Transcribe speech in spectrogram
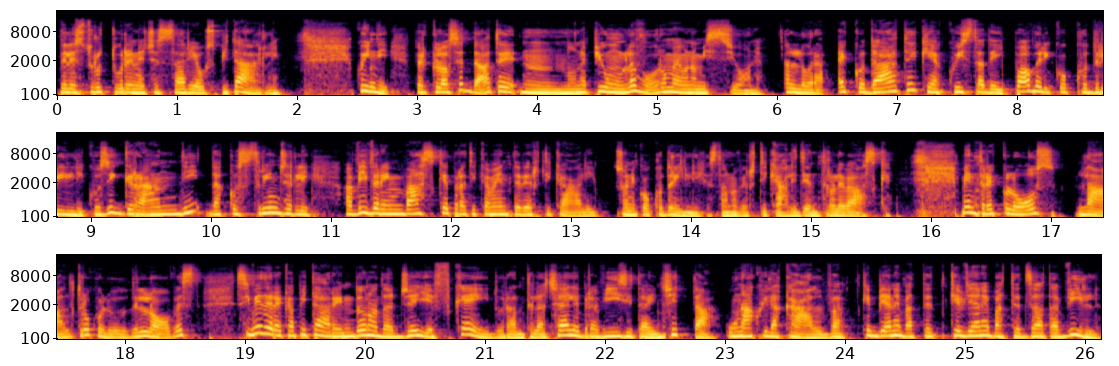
delle strutture necessarie a ospitarli. Quindi per Klaus e Date mh, non è più un lavoro ma è una missione. Allora ecco Date che acquista dei poveri coccodrilli così grandi da costringerli a vivere in vasche praticamente verticali. Sono i coccodrilli che stanno verticali dentro le vasche. Mentre Klaus, l'altro, quello dell'Ovest, si vede recapitare in dono da JFK durante la celebre visita in città un'aquila calva che viene, batte- che viene battezzata Will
